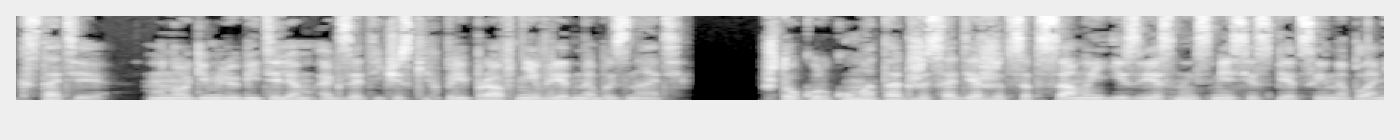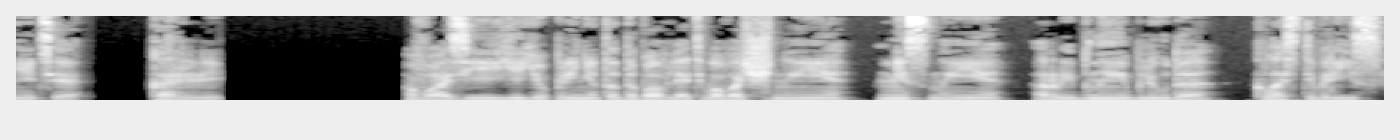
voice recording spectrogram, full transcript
Кстати, многим любителям экзотических приправ не вредно бы знать, что куркума также содержится в самой известной смеси специй на планете – карри. В Азии ее принято добавлять в овощные, мясные, рыбные блюда, класть в рис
